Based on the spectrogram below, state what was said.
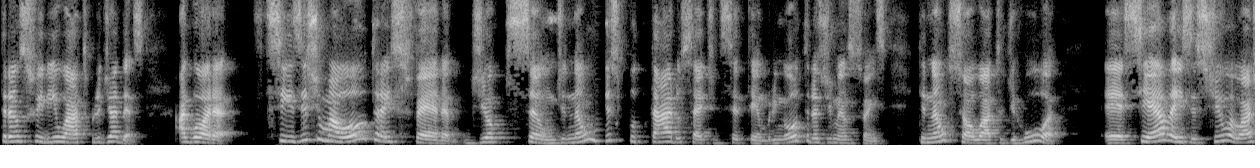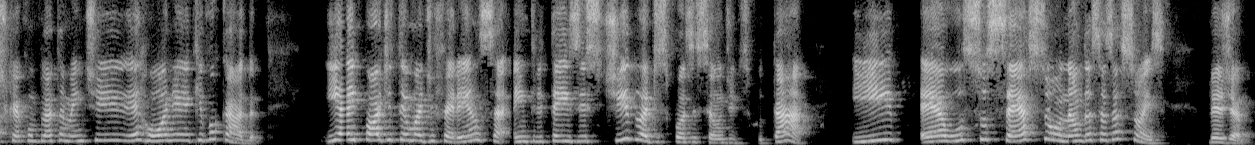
transferir o ato para o dia 10. Agora, se existe uma outra esfera de opção de não disputar o 7 de setembro em outras dimensões que não só o ato de rua, é, se ela existiu, eu acho que é completamente errônea e equivocada. E aí pode ter uma diferença entre ter existido a disposição de disputar e é o sucesso ou não dessas ações. Veja,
